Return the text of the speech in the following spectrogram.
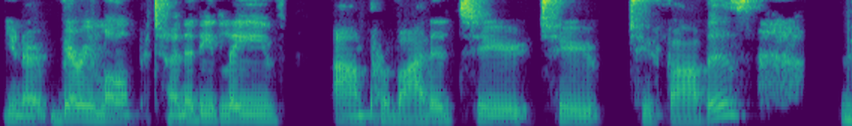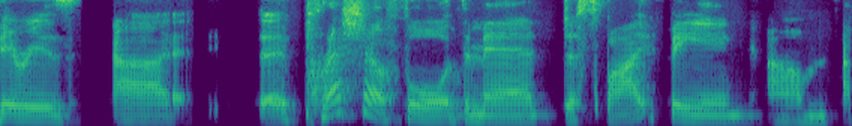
you know, very long paternity leave um, provided to to to fathers. There is uh, pressure for the man, despite being um, a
